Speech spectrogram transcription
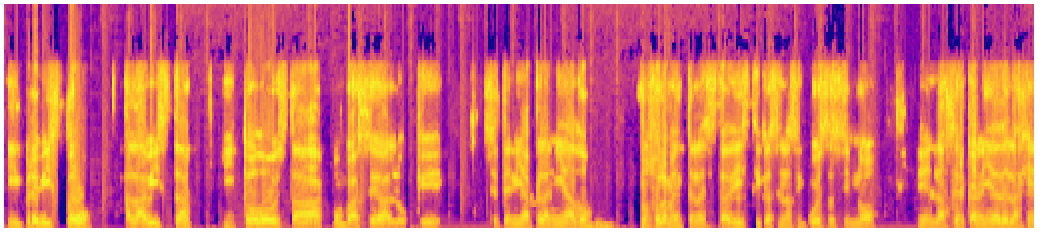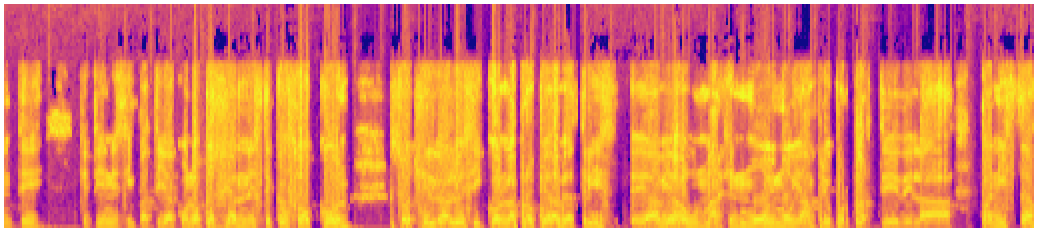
imprevisto a la vista y todo está con base a lo que se tenía planeado, no solamente en las estadísticas, en las encuestas, sino en la cercanía de la gente que tiene simpatía con la oposición, en este caso con Xochitl Gálvez y con la propia Beatriz. Eh, había un margen muy, muy amplio por parte de la panista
